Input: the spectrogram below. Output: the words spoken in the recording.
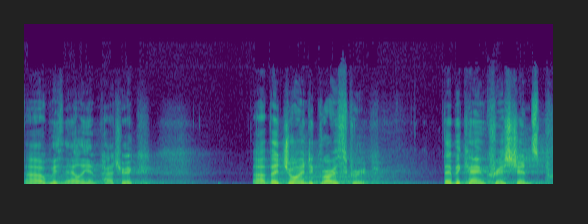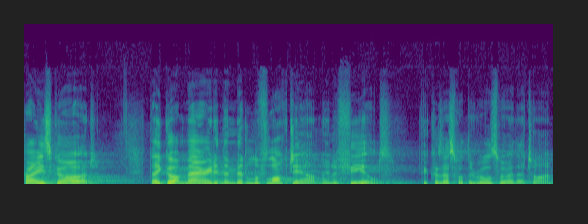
uh, with Ellie and Patrick. Uh, they joined a growth group. They became Christians, praise God. They got married in the middle of lockdown in a field because that's what the rules were at that time.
